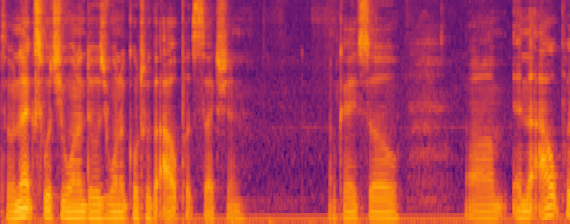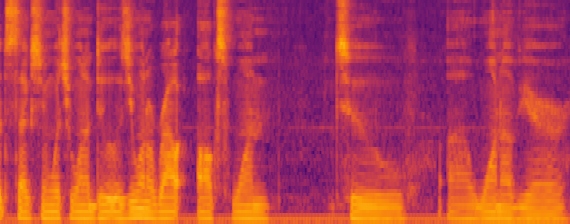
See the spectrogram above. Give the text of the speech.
So next what you want to do is you want to go to the output section okay? So um, in the output section what you want to do is you want to route aux 1 to uh, one of your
